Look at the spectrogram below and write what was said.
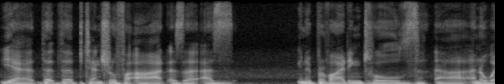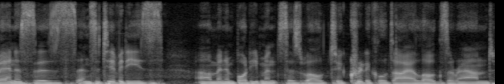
yeah, the, the potential for art as a, as you know, providing tools uh, and awarenesses, sensitivities, um, and embodiments as well to critical dialogues around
